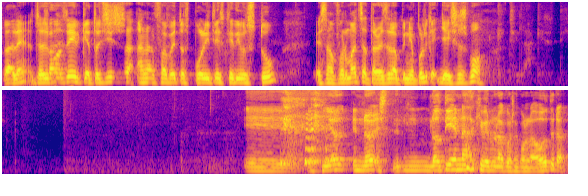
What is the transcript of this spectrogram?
Vale. Entonces vols dir que tots aquests analfabetos polítics que dius tu estan formats a través de l'opinió pública i això és bo. Eh, es que yo- no, es- no tiene nada que ver una cosa con la otra.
